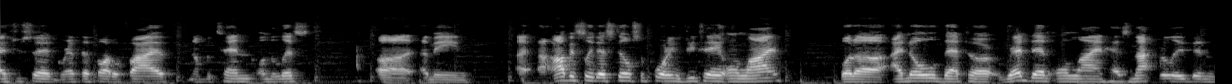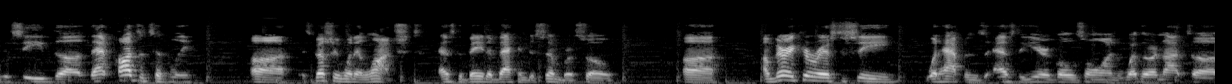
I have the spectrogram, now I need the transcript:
as you said, Grand Theft Auto 5, number 10 on the list. Uh, I mean, I, obviously they're still supporting GTA Online, but uh, I know that uh, Red Dead Online has not really been received uh, that positively, uh, especially when it launched as the beta back in December. So uh, I'm very curious to see what happens as the year goes on, whether or not uh,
